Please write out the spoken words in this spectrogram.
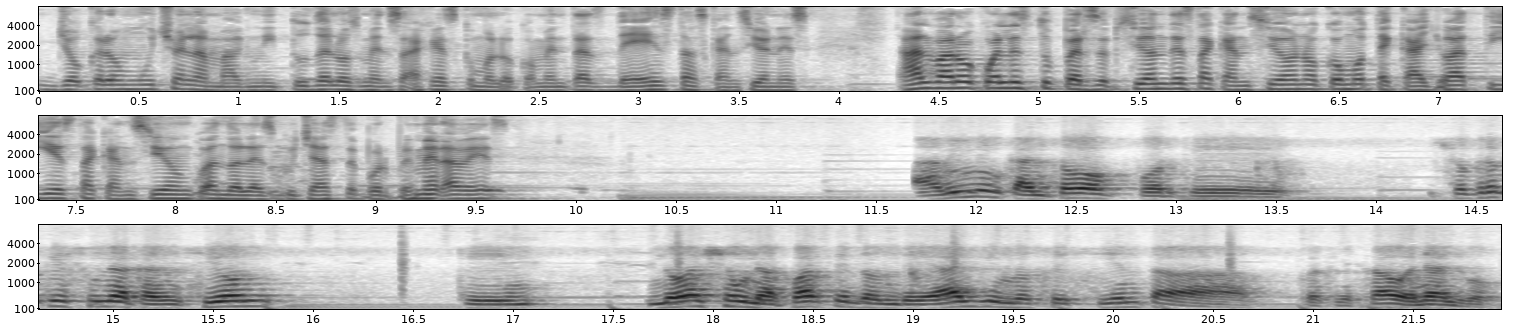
yo creo mucho en la magnitud de los mensajes, como lo comentas, de estas canciones. Álvaro, ¿cuál es tu percepción de esta canción o cómo te cayó a ti esta canción cuando la escuchaste por primera vez? A mí me encantó porque yo creo que es una canción que no haya una parte donde alguien no se sienta reflejado en algo.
